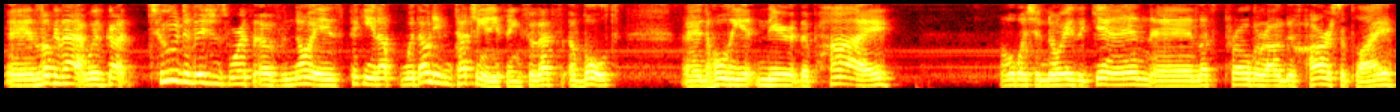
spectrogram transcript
And look at that, we've got two divisions worth of noise picking it up without even touching anything, so that's a volt. And holding it near the Pi, a whole bunch of noise again and let's probe around this power supply.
